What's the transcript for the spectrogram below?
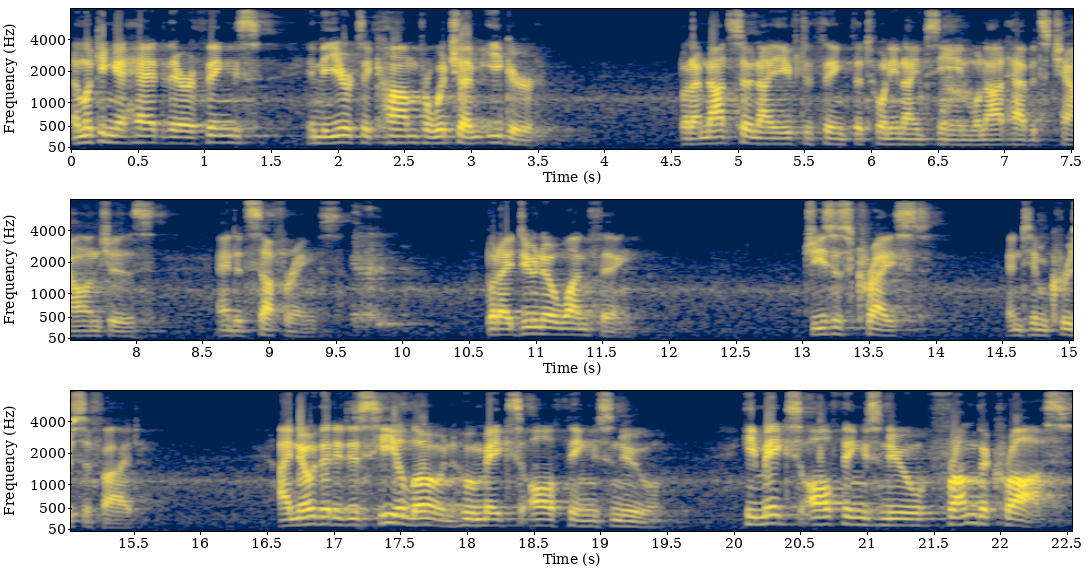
And looking ahead, there are things in the year to come for which I'm eager, but I'm not so naive to think that 2019 will not have its challenges and its sufferings. But I do know one thing Jesus Christ and Him crucified. I know that it is He alone who makes all things new. He makes all things new from the cross,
